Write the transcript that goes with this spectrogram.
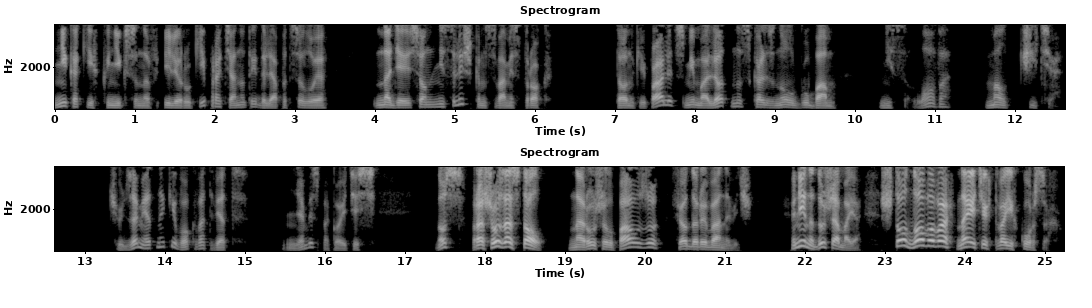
никаких книксонов или руки протянутой для поцелуя. Надеюсь, он не слишком с вами строг. Тонкий палец мимолетно скользнул к губам. Ни слова, молчите. Чуть заметный кивок в ответ. Не беспокойтесь. Нос, прошу за стол, нарушил паузу Федор Иванович. Нина, душа моя, что нового на этих твоих курсах?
